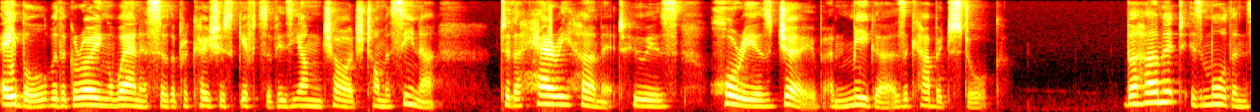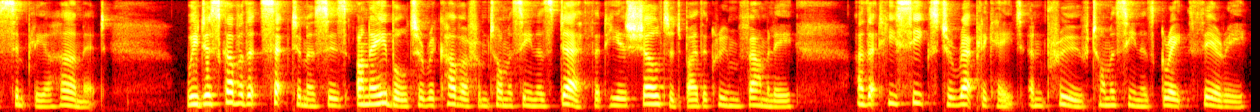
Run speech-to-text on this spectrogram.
able, with a growing awareness of the precocious gifts of his young charge Thomasina, to the hairy hermit who is hoary as Job and meagre as a cabbage stalk. The hermit is more than simply a hermit. We discover that Septimus is unable to recover from Thomasina's death, that he is sheltered by the Croom family, and that he seeks to replicate and prove Thomasina's great theory.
